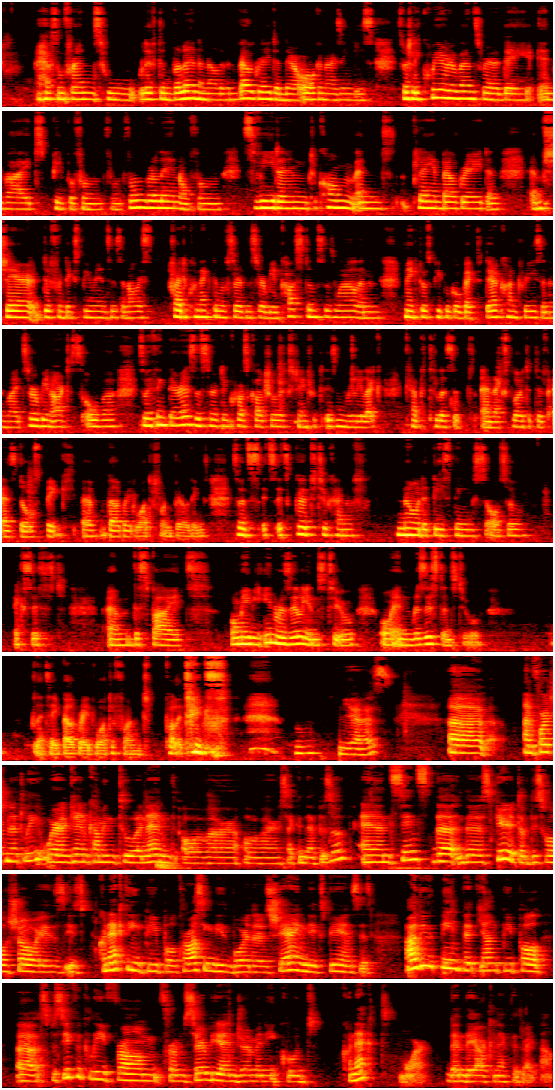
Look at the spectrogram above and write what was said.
I have some friends who lived in Berlin and now live in Belgrade, and they're organizing these, especially queer events, where they invite people from from from Berlin or from Sweden to come and play in Belgrade and share different experiences, and always try to connect them with certain Serbian customs as well, and make those people go back to their countries and invite Serbian artists over. So I think there is a certain cross cultural exchange, which isn't really like capitalist and exploitative as those big uh, Belgrade waterfront buildings. So it's it's it's good to kind of know that these things also exist, um, despite or maybe in resilience to or in resistance to, let's say, Belgrade waterfront politics. Yes. Uh, unfortunately, we're again coming to an end of our of our second episode, and since the the spirit of this whole show is is connecting people, crossing these borders, sharing the experiences, how do you think that young people, uh, specifically from from Serbia and Germany, could connect more than they are connected right now?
